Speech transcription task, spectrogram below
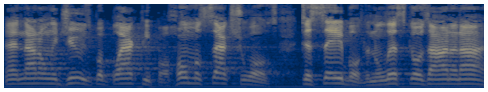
And not only Jews, but black people, homosexuals, disabled, and the list goes on and on.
